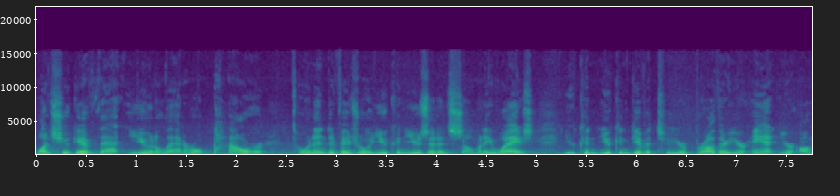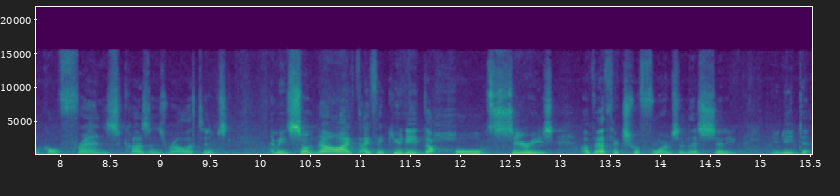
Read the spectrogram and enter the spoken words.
Once you give that unilateral power to an individual, you can use it in so many ways. You can you can give it to your brother, your aunt, your uncle, friends, cousins, relatives. I mean, so no, I, I think you need the whole series of ethics reforms in this city. You need to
